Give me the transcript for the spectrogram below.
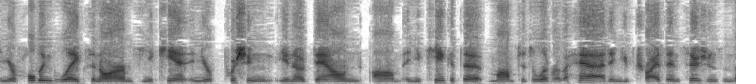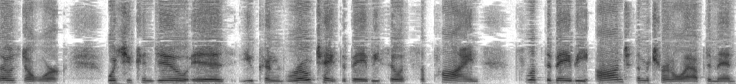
and you're holding the legs and arms and you can't and you're pushing you know down um, and you can't get the mom to deliver the head and you've tried the incisions and those don't work what you can do is you can rotate the baby so it's supine flip the baby onto the maternal abdomen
